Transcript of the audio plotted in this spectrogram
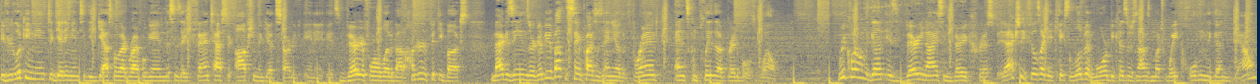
If you're looking into getting into the gas blowback rifle game, this is a fantastic option to get started in it. It's very affordable at about 150 bucks. Magazines are going to be about the same price as any other brand, and it's completely upgradable as well. Recoil on the gun is very nice and very crisp. It actually feels like it kicks a little bit more because there's not as much weight holding the gun down,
